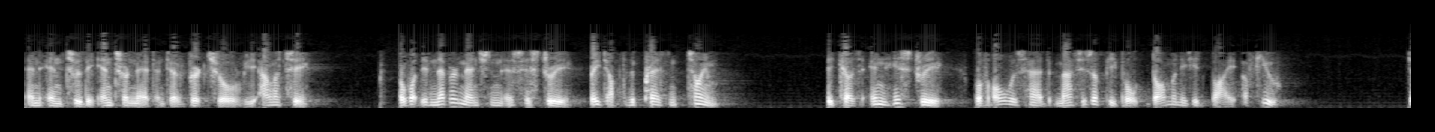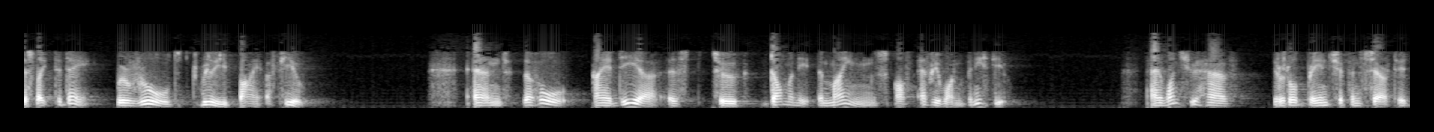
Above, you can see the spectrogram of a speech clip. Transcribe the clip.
and into the internet, into a virtual reality. But what they never mention is history, right up to the present time. Because in history, we've always had masses of people dominated by a few. Just like today, we're ruled really by a few. And the whole idea is to dominate the minds of everyone beneath you. And once you have your little brain chip inserted,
